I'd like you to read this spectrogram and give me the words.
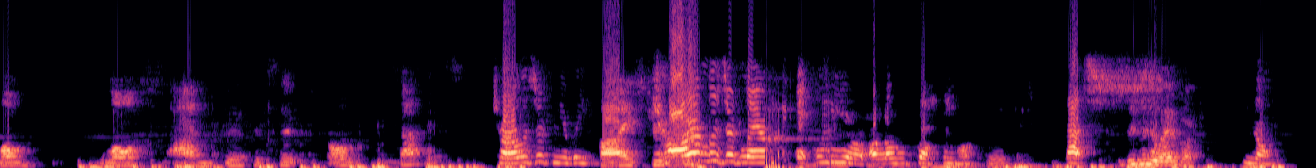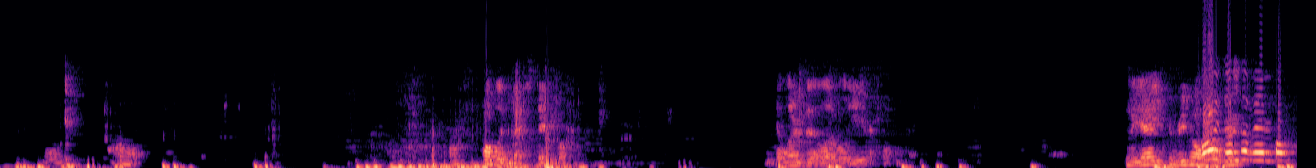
Love, Loss, and the Pursuit of Sadness. Charizard nearly. By Stuart Riven. Charizard learned Italy or a level 15. Okay. That's. This is November. No. Oh. I should probably missed it, but think I learned it at level 8 or something. So yeah, you can read all Oh, that's book. November.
